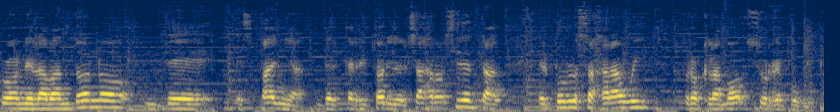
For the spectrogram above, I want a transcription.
con el abandono de España del territorio del Sáhara Occidental, el pueblo saharaui proclamó su república.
